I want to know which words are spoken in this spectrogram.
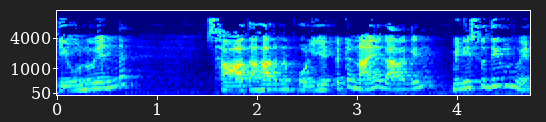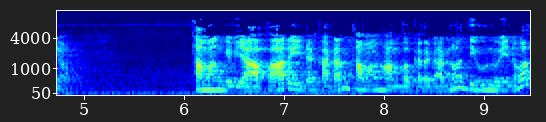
දියුණු වෙන්න සාධහරණ පොලියකට ණය ගාගෙන මිනිස්සු දියුණු වෙනවා. තමන්ගේ ව්‍යාපාර ඉඩ කඩන් තමන් හම්බ කරගන්නවා දියුණු වෙනවා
